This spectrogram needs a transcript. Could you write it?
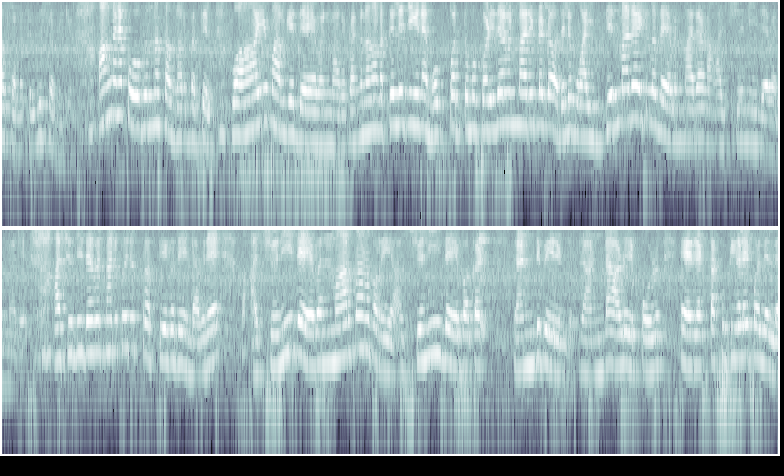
ആശ്രമത്തിൽ വിശ്രമിക്കും. അങ്ങനെ പോകുന്ന സന്ദർഭത്തിൽ വായുമാർഗ ദേവന്മാരൊക്കെ അങ്ങനെ നടക്കല്ലേ ചെയ്യണേ? മുപ്പത്ത് മുക്കോടി ദേവന്മാരുണ്ടല്ലോ. അതിൽ വൈദ്യന്മാരായിട്ടുള്ള ദേവന്മാരാണ് അശ്വനി ദേവന്മാർ അശ്വനി ദേവന്മാർക്ക് ഒരു പ്രത്യേകതയുണ്ട്. അവരെ അശ്വനി ദേവന്മാർ എന്നാണ് പറയുക. അശ്വനി ദേവകൾ രണ്ട് പേരുണ്ട്. രണ്ടാളും എപ്പോഴും ഇരട്ടക്കുട്ടികളെ പോലെയല്ല.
